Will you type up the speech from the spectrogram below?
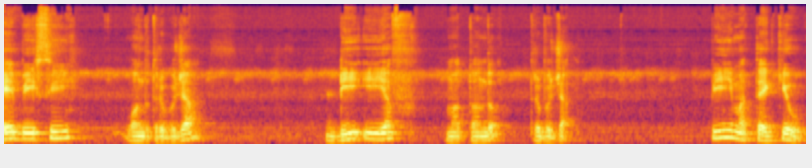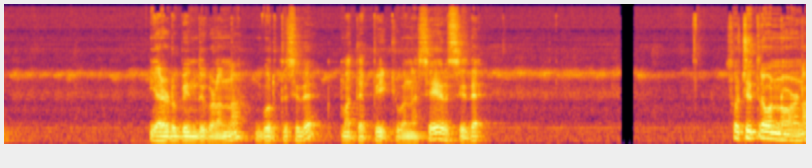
ಎ ಬಿ ಸಿ ಒಂದು ತ್ರಿಭುಜ ಡಿ ಇ ಎಫ್ ಮತ್ತೊಂದು ತ್ರಿಭುಜ. ಪಿ ಮತ್ತು ಕ್ಯೂ ಎರಡು ಬಿಂದುಗಳನ್ನು ಗುರುತಿಸಿದೆ ಮತ್ತು ಪಿ ಕ್ಯೂವನ್ನು ಸೇರಿಸಿದೆ. ಸೊ ಚಿತ್ರವನ್ನು ನೋಡೋಣ.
